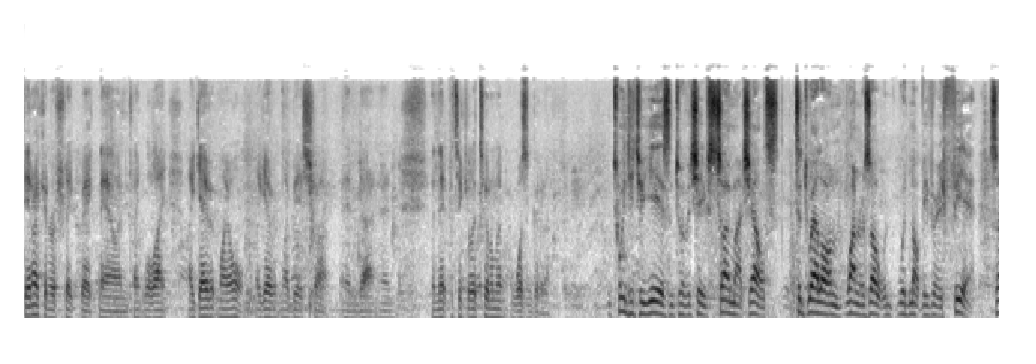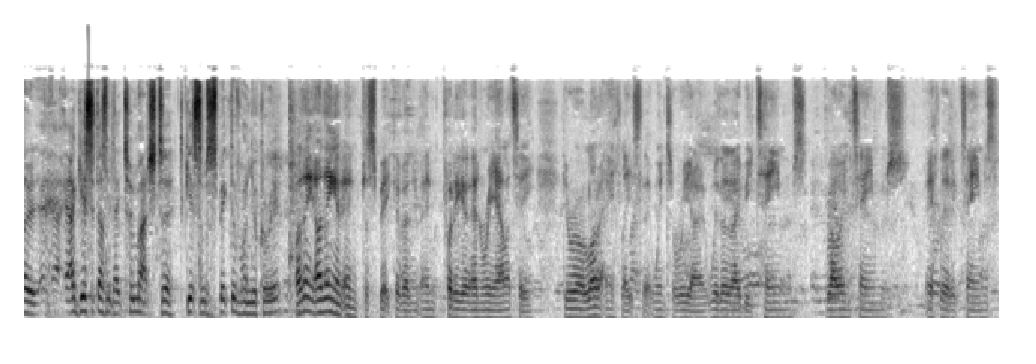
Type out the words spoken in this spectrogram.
then I can reflect back now and think, well, I, I gave it my all. I gave it my best shot, and uh, and in that particular tournament, it wasn't good enough. 22 years and to have achieved so much else, to dwell on one result would, would not be very fair. So I guess it doesn't take too much to, to get some perspective on your career. I think, I think in, perspective and, and putting it in reality, there are a lot of athletes that went to Rio, whether they be teams, rowing teams, athletic teams,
